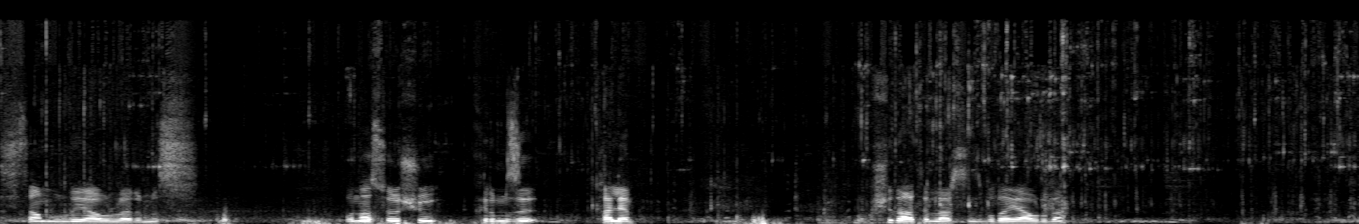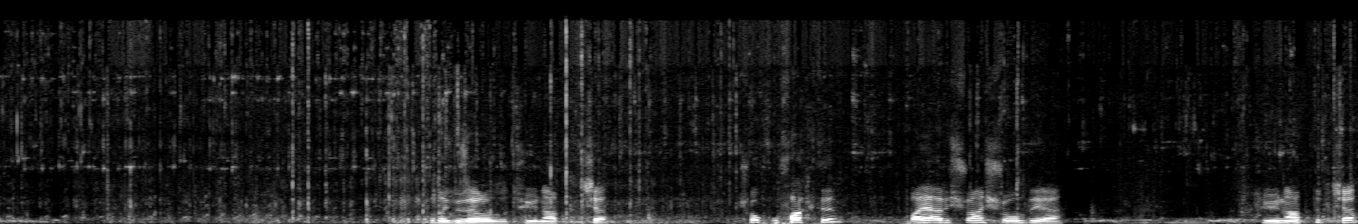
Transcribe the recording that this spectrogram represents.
İstanbullu yavrularımız. Ondan sonra şu kırmızı kalem. Bu kuşu da hatırlarsınız. Bu da yavrudan. Bu da güzel oldu tüyünü attıkça. Çok ufaktı. Bayağı bir şu an şey oldu ya. Tüyünü attıkça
